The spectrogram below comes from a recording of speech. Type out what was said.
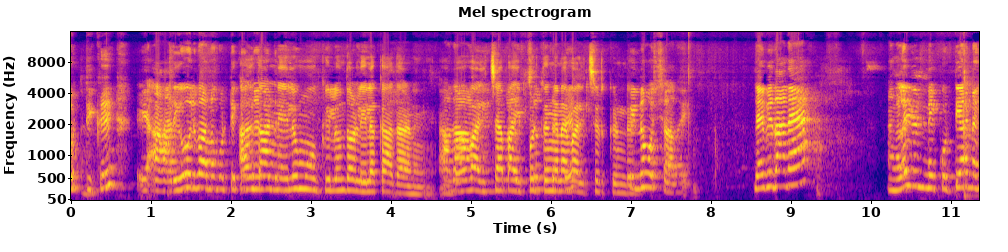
കുട്ടിക്ക്. ആദ്യം ഓൽ പറഞ്ഞ കുട്ടിക്ക് അത് കണ്ണിലും മൂക്കിലും തൊള്ളിയിലൊക്കെ അതാണ്. വലിച്ച പൈപ്പ് എടുത്ത് ഇങ്ങനെ വലിച്ചെടുക്കുന്നുണ്ട്. പിന്നെ ഉഷാറായി. നബിതാനെ ഞങ്ങൾ ഉണ്ണിക്കുട്ടിയാണ്.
